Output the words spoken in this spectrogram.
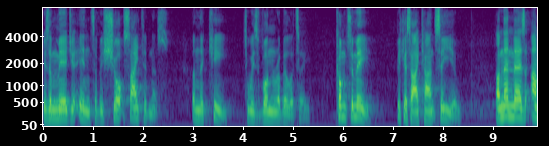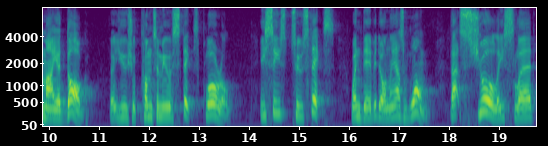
is a major hint of his short sightedness and the key to his vulnerability. Come to me because I can't see you. And then there's, Am I a dog that you should come to me with sticks, plural? He sees two sticks when David only has one. That's surely slurred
